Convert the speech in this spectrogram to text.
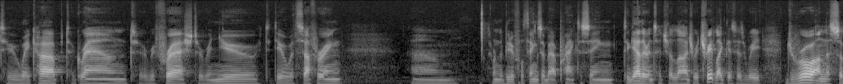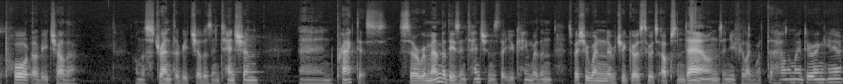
to wake up, to ground, to refresh, to renew, to deal with suffering. Um, it's one of the beautiful things about practicing together in such a large retreat like this is we draw on the support of each other, on the strength of each other's intention and practice. So remember these intentions that you came with, and especially when the retreat goes through its ups and downs, and you feel like, what the hell am I doing here?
